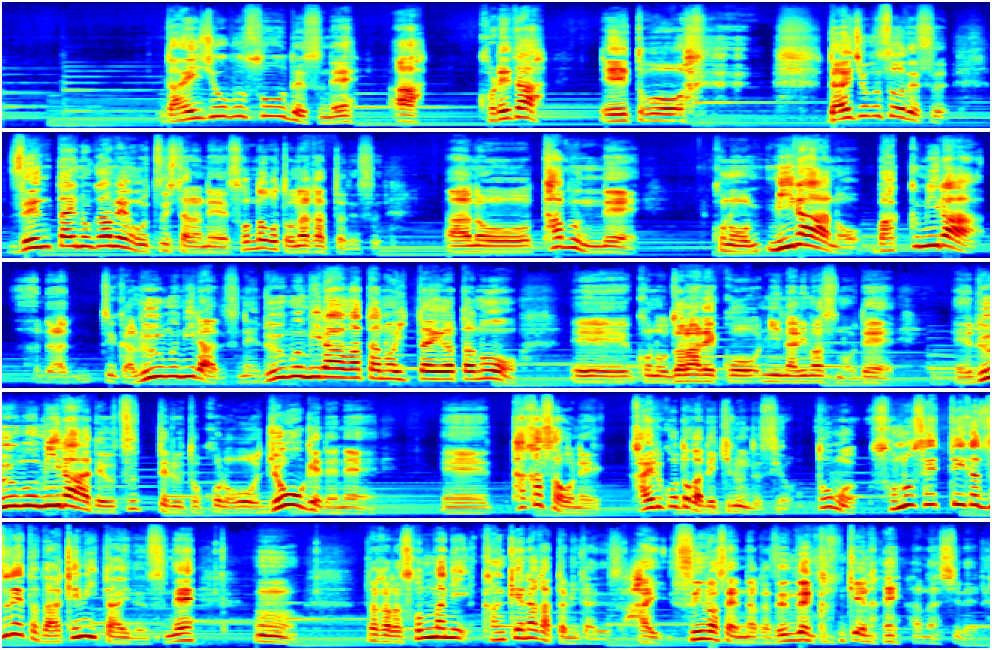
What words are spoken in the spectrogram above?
大丈夫そうですね。あ、これだ。えっ、ー、と、大丈夫そうです。全体の画面を映したらね、そんなことなかったです。あの、多分ね、このミラーの、バックミラー、っていうか、ルームミラーですね。ルームミラー型の一体型の、えー、このドラレコになりますので、ルームミラーで映ってるところを上下でね、えー、高さをね、変えることができるんですよ。どうも、その設定がずれただけみたいですね。うん。だからそんなに関係なかったみたいです。はい。すいません。なんか全然関係ない話で。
